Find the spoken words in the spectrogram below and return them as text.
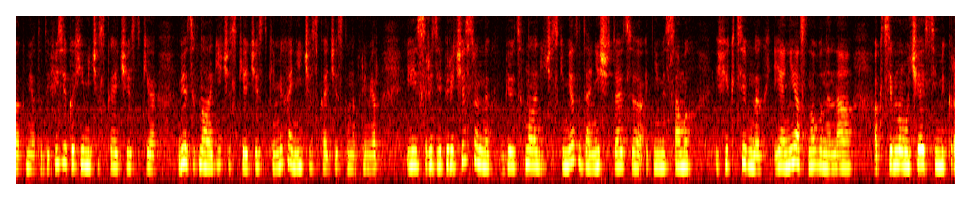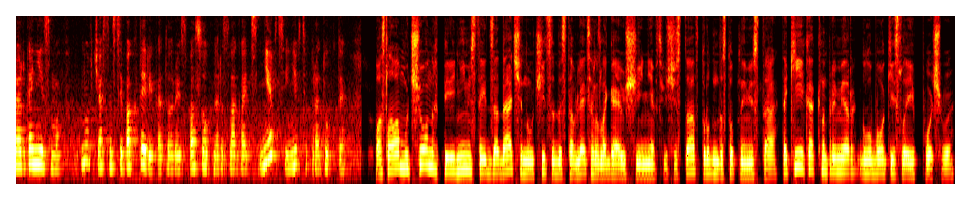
как методы физико-химической очистки, биотехнологические очистки, механическая очистка, например. И среди перечисленных биотехнологических методов они считаются одними из самых эффективных, и они основаны на активном участии микроорганизмов, ну, в частности бактерий, которые способны разлагать нефть и нефтепродукты. По словам ученых, перед ними стоит задача научиться доставлять разлагающие нефть вещества в труднодоступные места, такие как, например, глубокие слои почвы.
